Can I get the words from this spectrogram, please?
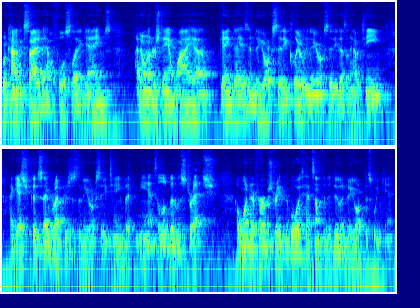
we're kind of excited to have a full slate of games. I don't understand why uh, game day is in New York City. Clearly, New York City doesn't have a team. I guess you could say Rutgers is the New York City team, but yeah, it's a little bit of a stretch. I wonder if Herbstreit and the boys had something to do in New York this weekend.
